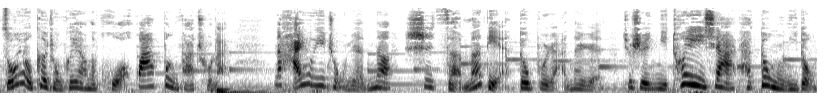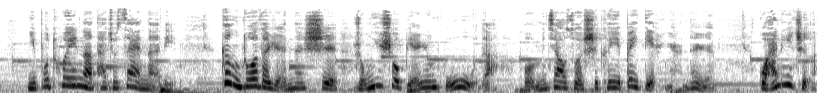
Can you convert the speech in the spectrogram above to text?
总有各种各样的火花迸发出来。那还有一种人呢，是怎么点都不燃的人，就是你推一下他动一动，你不推呢他就在那里。更多的人呢是容易受别人鼓舞的，我们叫做是可以被点燃的人。管理者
